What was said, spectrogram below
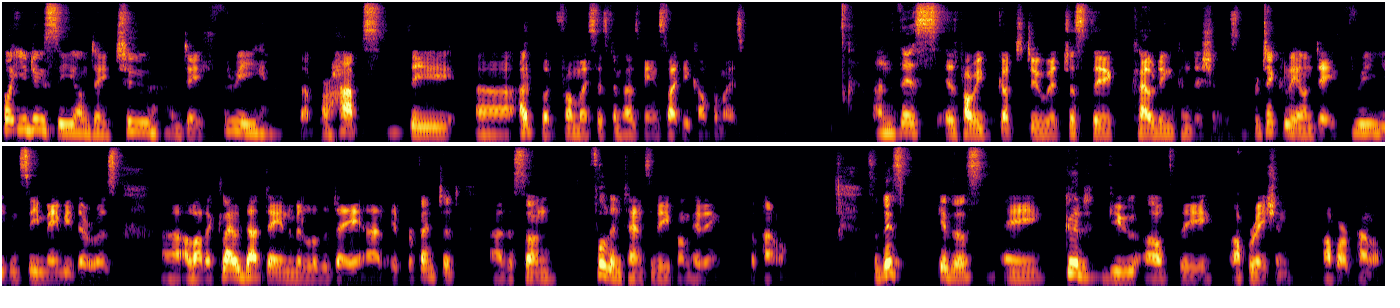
But you do see on day two and day three that perhaps the uh, output from my system has been slightly compromised. And this is probably got to do with just the clouding conditions. Particularly on day three, you can see maybe there was uh, a lot of cloud that day in the middle of the day and it prevented uh, the sun full intensity from hitting the panel. So this gives us a good view of the operation of our panel.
